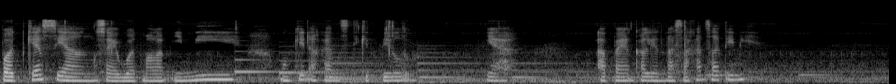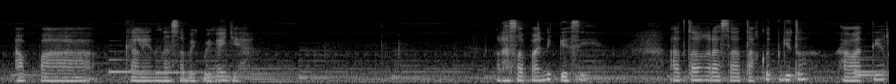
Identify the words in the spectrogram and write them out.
Podcast yang saya buat malam ini mungkin akan sedikit pilu. Ya, apa yang kalian rasakan saat ini? Apa kalian ngerasa baik-baik aja? Ngerasa panik gak sih? Atau ngerasa takut gitu? Khawatir?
